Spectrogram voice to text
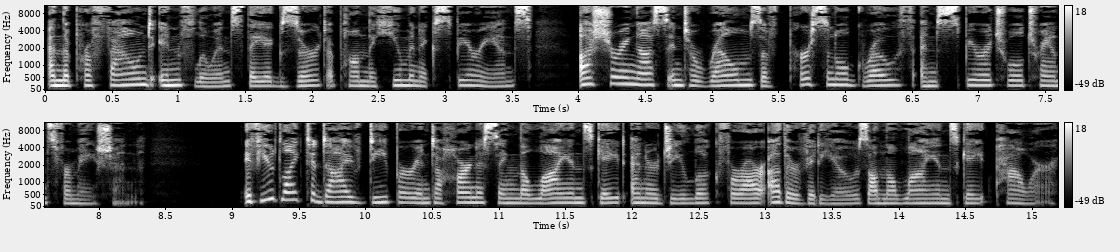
and the profound influence they exert upon the human experience, ushering us into realms of personal growth and spiritual transformation. If you'd like to dive deeper into harnessing the Lion's Gate energy, look for our other videos on the Lion's Gate power.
